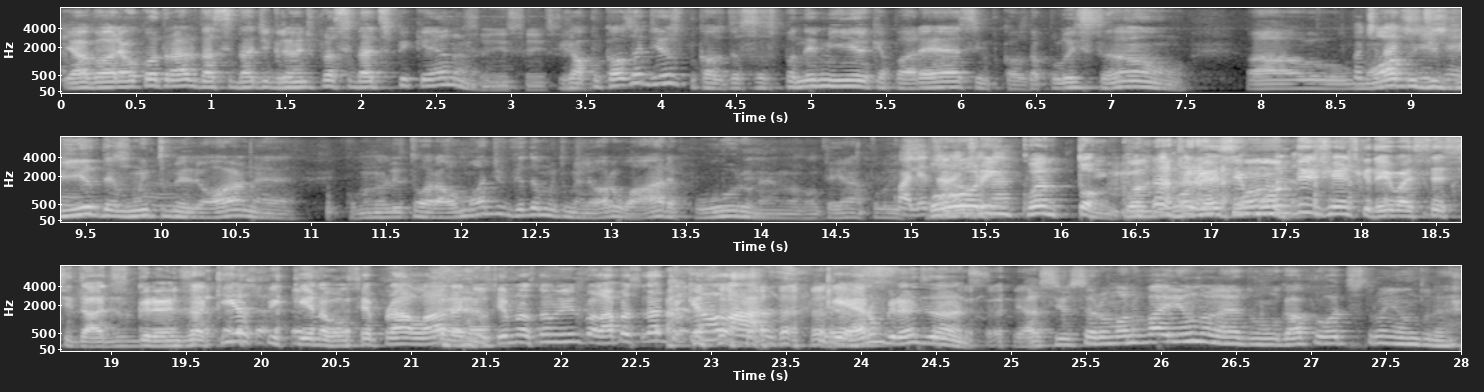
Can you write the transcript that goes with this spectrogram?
E agora é o contrário, da cidade grande para cidades pequenas. né? Sim, sim, sim. Já por causa disso, por causa dessas pandemias que aparecem, por causa da poluição, ah, o modo de de, vida é gente, muito né? melhor, né? Como no litoral, o modo de vida é muito melhor, o ar é puro, né? Não tem a poluição. Qualidade. Por né? enquanto. Enquanto tiver esse monte de gente, que daí vai ser cidades grandes aqui, as pequenas vão ser para lá, daqui uns tempos nós estamos indo para lá para cidade pequena lá, que eram grandes antes. E assim o ser humano vai indo, né? De um lugar pro outro destruindo, né?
